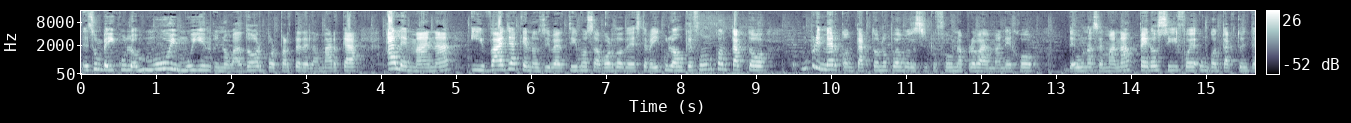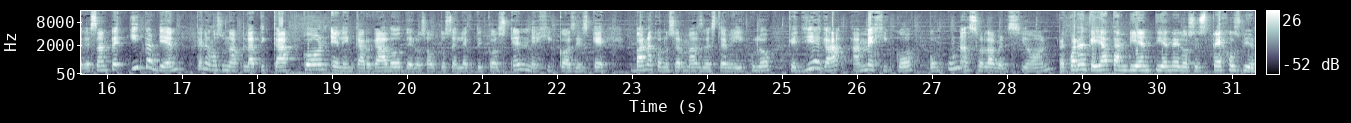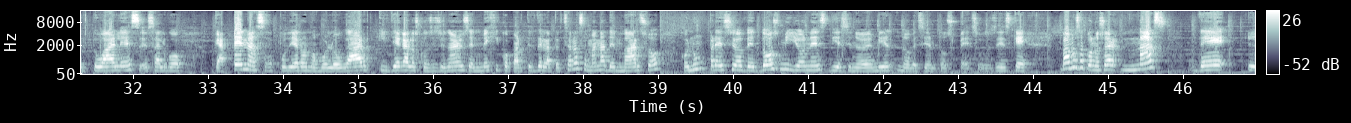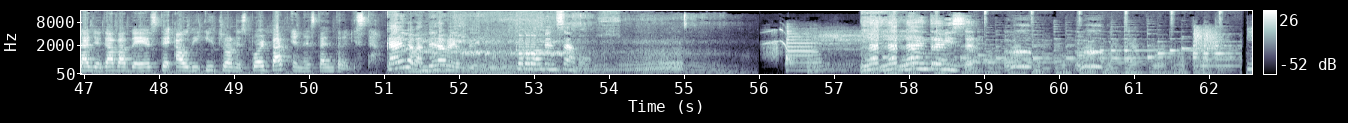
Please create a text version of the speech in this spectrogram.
Es un vehículo muy, muy innovador por parte de la marca alemana y vaya que nos divertimos a bordo de este vehículo, aunque fue un contacto, un primer contacto, no podemos decir que fue una prueba de manejo de una semana, pero sí fue un contacto interesante y también tenemos una plática con el encargado de los autos eléctricos en México, así es que van a conocer más de este vehículo que llega a México con una sola versión. Recuerden que ya también tiene los espejos virtuales, es algo que apenas pudieron homologar y llega a los concesionarios en México a partir de la tercera semana de marzo con un precio de 2.019.900 pesos. Así es que vamos a conocer más de la llegada de este Audi e-tron Sportback en esta entrevista. Cae la bandera verde. Comenzamos. La, la, la entrevista.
